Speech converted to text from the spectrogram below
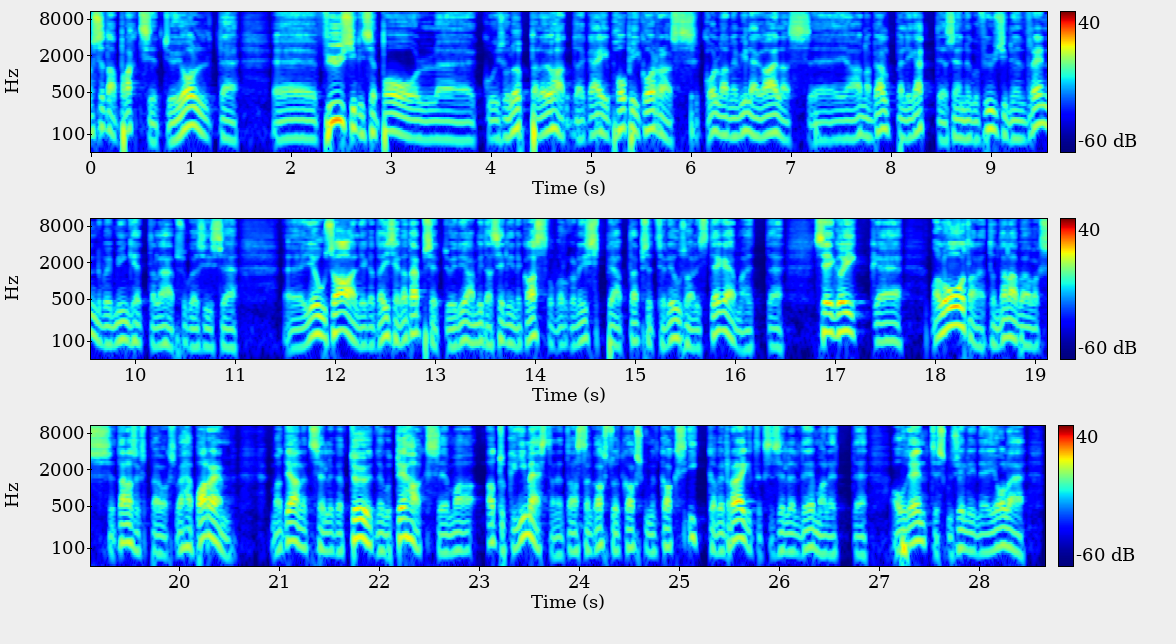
noh, seda praktiliselt ju ei olnud, füüsilise pool, kui sul õppealajuhataja käib hobi korras, kollane vile kaelas ja annab jalgpalli kätte ja see on nagu füüsiline trenn või mingi hetk ta läheb sinuga siis eh, jõusaali, ega ta ise ka täpselt ju ei tea, mida selline kasvav organism peab täpselt seal jõusaalis tegema, et eh, see kõik, ma loodan, et on tänapäevaks, tänaseks päevaks vähe parem ma tean, et sellega tööd nagu tehakse ja ma natuke imestan, et aastal kaks tuhat kakskümmend kaks ikka veel räägitakse sellel teemal, et Audentes kui selline ei ole äh,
